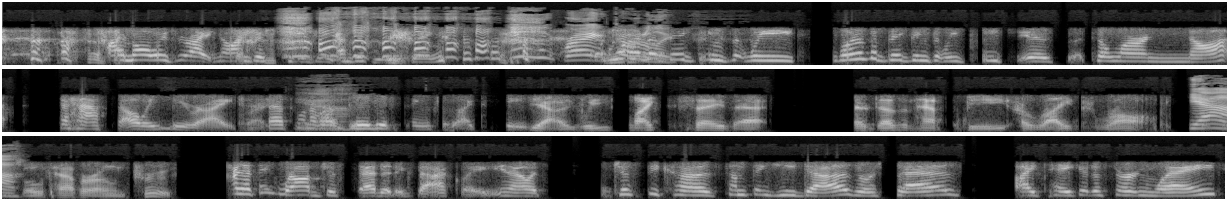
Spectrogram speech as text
I'm always right. No, I'm just teasing. I'm just teasing. right, one totally. of the big things that we one of the big things that we teach is to learn not to have to always be right. right. That's one yeah. of our biggest things we like to teach. Yeah, we like to say that there doesn't have to be a right and wrong. Yeah. We both have our own truth. And I think Rob just said it exactly. You know, it's just because something he does or says, I take it a certain way,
